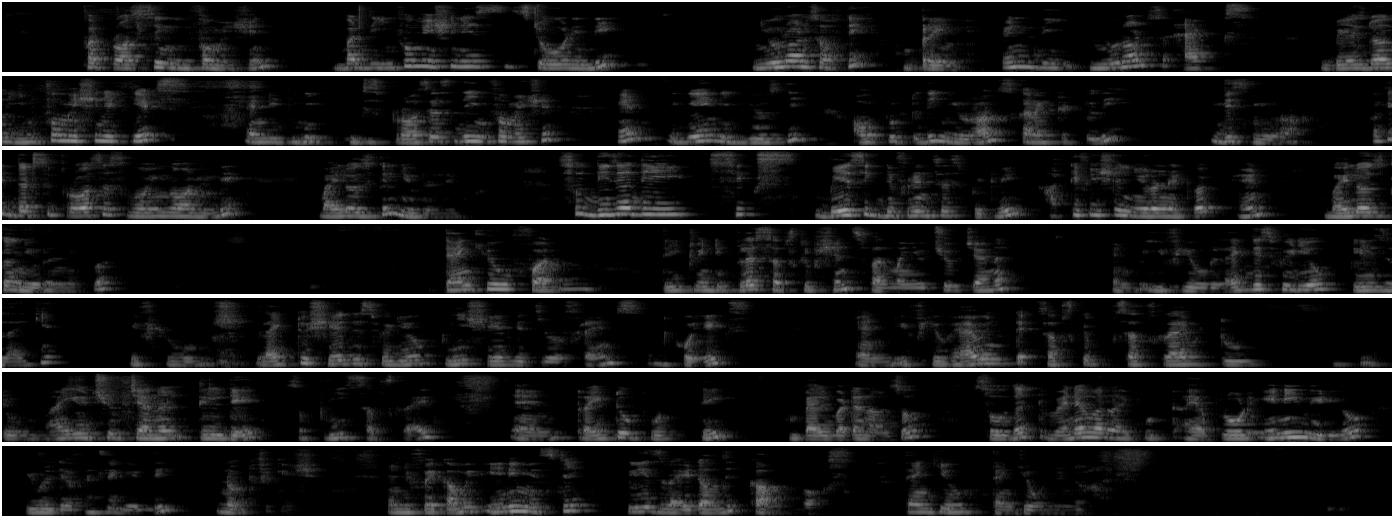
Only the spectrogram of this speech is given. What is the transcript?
for processing information but the information is stored in the neurons of the brain. And the neurons acts based on the information it gets and it, it is processed the information and again it gives the output to the neurons connected to the this neuron. Okay that's the process going on in the biological neural network. So these are the six basic differences between artificial neural network and biological neural network. Thank you for 320 plus subscriptions for my youtube channel. And if you like this video please like it. If you like to share this video please share with your friends and colleagues. And if you haven't subscribed subscribed to to my youtube channel till date so please subscribe and try to put the bell button also so that whenever i put i upload any video you will definitely get the notification. And if i commit any mistake please write down the comment box. Thank you. Thank you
